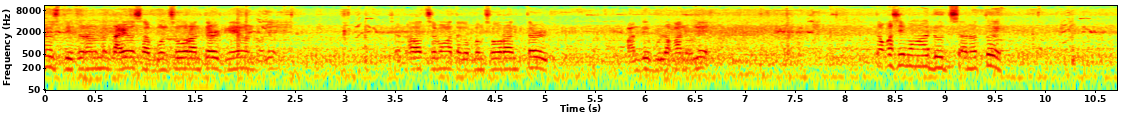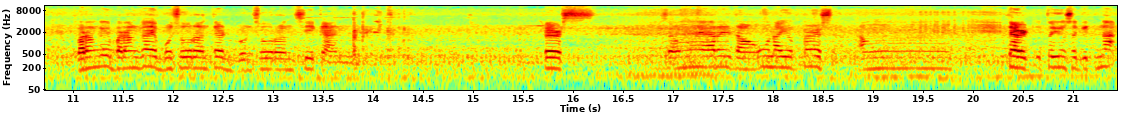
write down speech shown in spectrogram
Dos, dito na naman tayo sa Bunsoran 3rd ngayon uli. Shout out sa mga taga Bunsoran 3rd. Pandi Bulacan uli. Ito kasi mga dudes, ano to eh. Barangay, barangay, Bunsoran 3rd, Bunsoran 2nd. First. So, ang mangyayari ito, ang una yung first, ang third, ito yung sa gitna.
